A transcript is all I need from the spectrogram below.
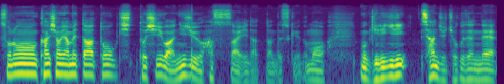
その会社を辞めた年年は28歳だったんですけれどももうギリギリ30直前で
